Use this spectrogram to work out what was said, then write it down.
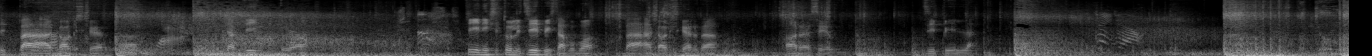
Sit pää kaksi kertaa. Mitä vittua? Phoenix tuli Zipistä ampumaan päähän kaksi kertaa. Aresil. Zipillä. Ei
